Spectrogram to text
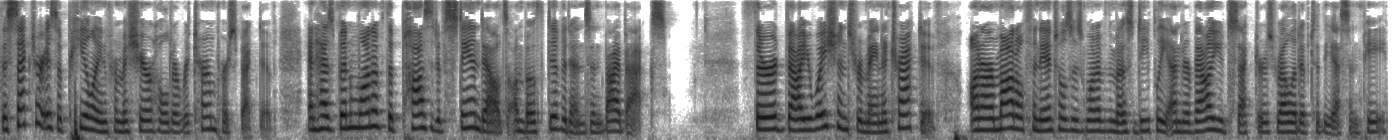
the sector is appealing from a shareholder return perspective and has been one of the positive standouts on both dividends and buybacks. Third, valuations remain attractive. On our model, financials is one of the most deeply undervalued sectors relative to the S&P.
